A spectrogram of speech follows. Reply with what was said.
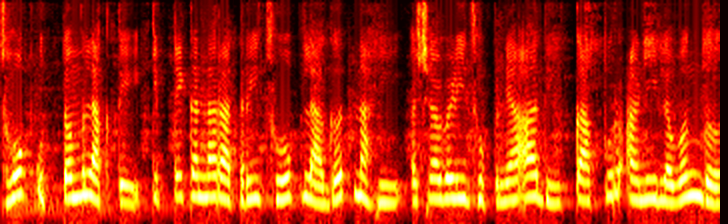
झोप उत्तम लागते. कित्येकांना रात्री झोप लागत नाही. अशा वेळी झोपण्याआधी कापूर आणि लवंग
